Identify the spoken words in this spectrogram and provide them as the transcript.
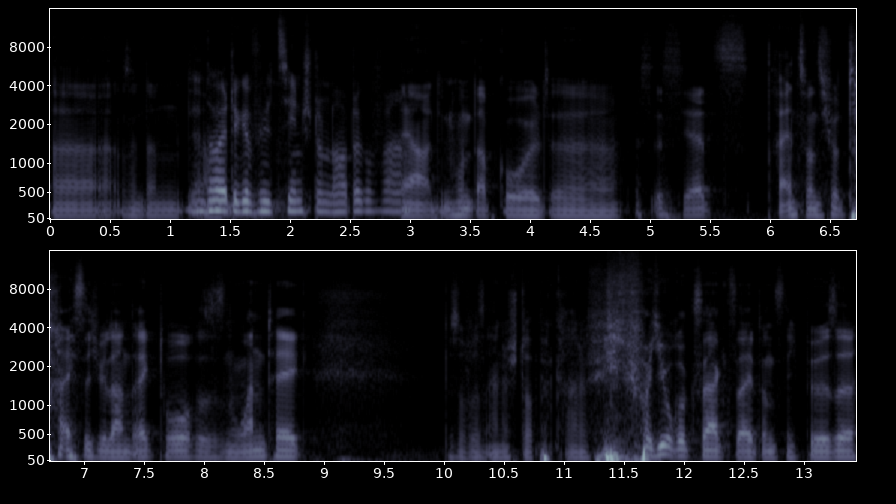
äh, sind dann ja, heute gefühlt zehn Stunden Auto gefahren. ja, den Hund abgeholt. Äh, es ist jetzt 23.30 Uhr. Wir laden direkt hoch. Es ist ein One-Take. Bis auf das eine Stopp. Gerade für den For You-Rucksack. Seid uns nicht böse.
